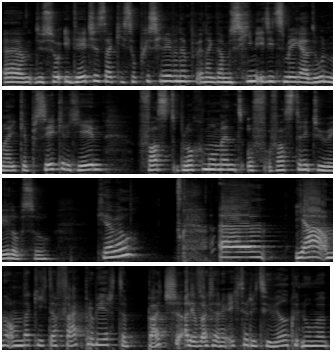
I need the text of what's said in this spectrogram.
Um, dus zo ideetjes dat ik eens opgeschreven heb en dat ik daar misschien iets mee ga doen. Maar ik heb zeker geen vast blogmoment of vast ritueel of zo. Jij wel? Uh, ja, omdat ik dat vaak probeer te batchen. Allee, of dat je dat nu echt een ritueel kunt noemen,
